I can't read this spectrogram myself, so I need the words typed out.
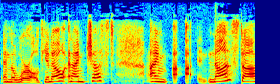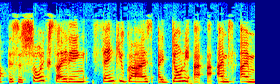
in the world, you know. And I'm just, I'm uh, nonstop. This is so exciting. Thank you guys. I don't. I, I'm I'm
